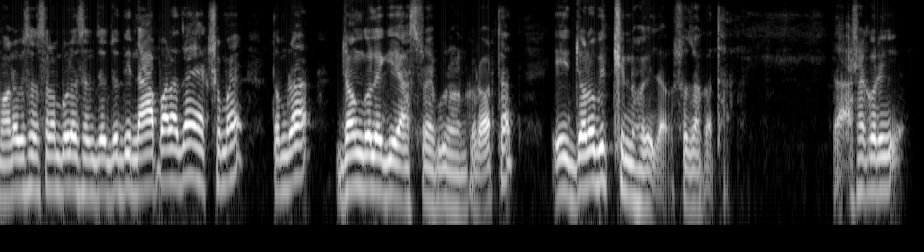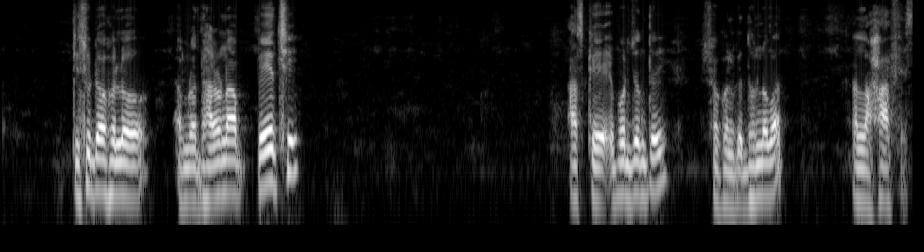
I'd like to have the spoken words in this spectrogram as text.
মহানবী বলেছেন যে যদি না পারা যায় এক সময় তোমরা জঙ্গলে গিয়ে আশ্রয় গ্রহণ করো। অর্থাৎ এই জলবিচ্ছিন্ন হয়ে যাও, সোজা কথা। আশা করি কিছুটা হলো আমরা ধারণা পেয়েছি। আজকে এ পর্যন্তই। সকলকে ধন্যবাদ। আল্লাহ হাফেজ।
